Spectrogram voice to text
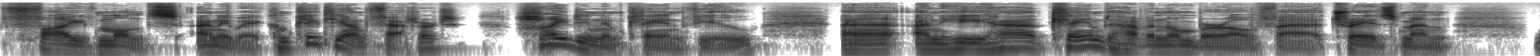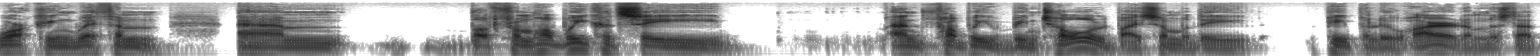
five months anyway, completely unfettered, hiding in plain view. Uh, and he had claimed to have a number of uh, tradesmen working with him. Um, but from what we could see, and what we've been told by some of the people who hired him, is that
